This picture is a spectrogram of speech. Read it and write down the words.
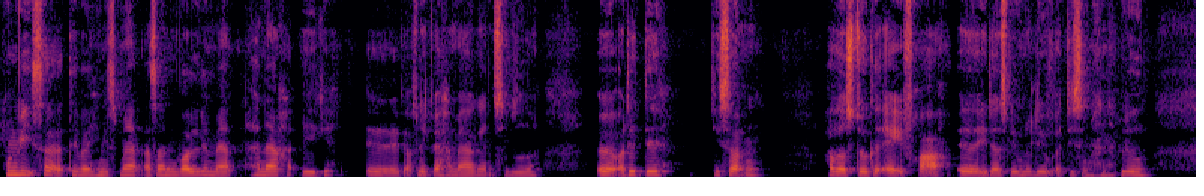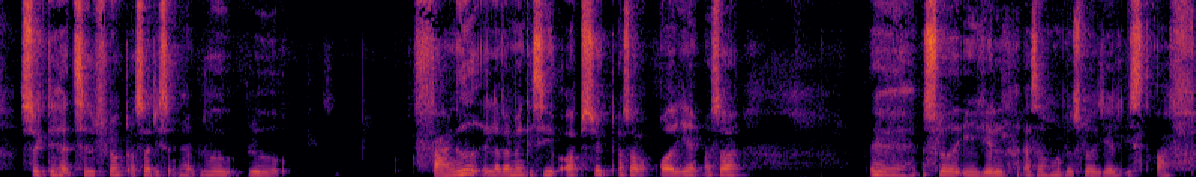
hun viser, at det var hendes mand, altså en voldelig mand. Han er her ikke, øh, i hvert fald ikke hvad jeg har mærket indtil videre. Øh, og det er det, de sådan har været stukket af fra øh, i deres levende liv, at de simpelthen er blevet søgt det her tilflugt, og så er de simpelthen blevet, blevet fanget, eller hvad man kan sige, opsøgt, og så røget hjem, og så øh, slået ihjel. Altså hun er blevet slået ihjel i straf.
